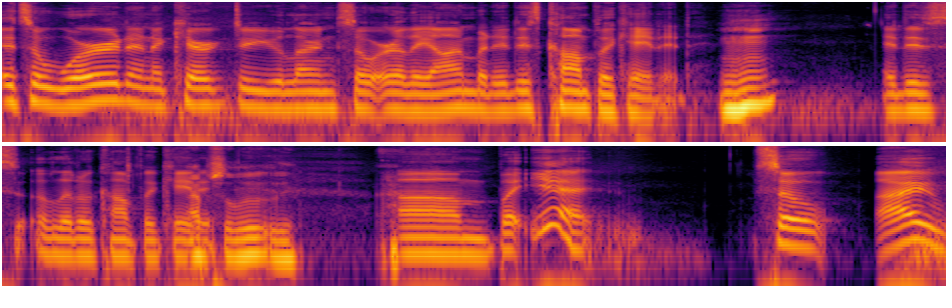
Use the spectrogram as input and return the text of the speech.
it's a word and a character you learn so early on, but it is complicated. hmm It is a little complicated. absolutely. Um, but yeah, so I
